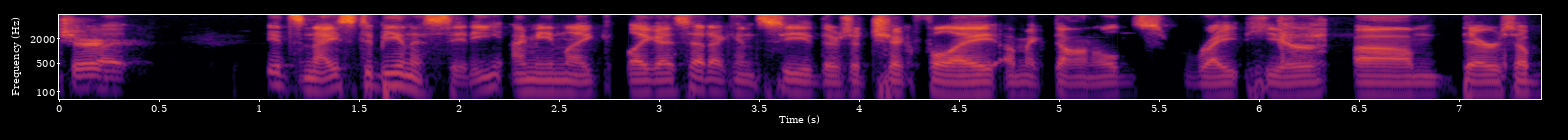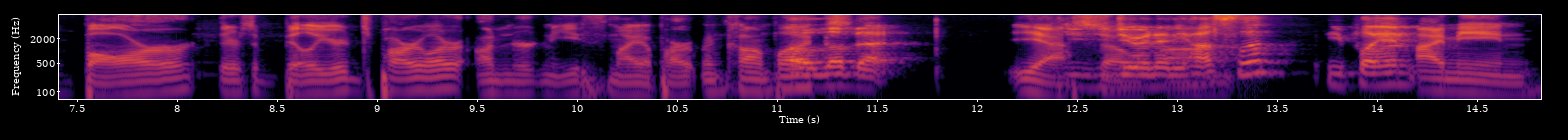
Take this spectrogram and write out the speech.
Sure. But it's nice to be in a city. I mean, like like I said, I can see there's a Chick Fil A, a McDonald's right here. Um, there's a bar, there's a billiards parlor underneath my apartment oh, complex. I love that. Yeah. you, so, you doing any um, hustling? You playing? I mean,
